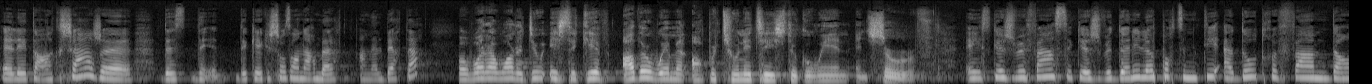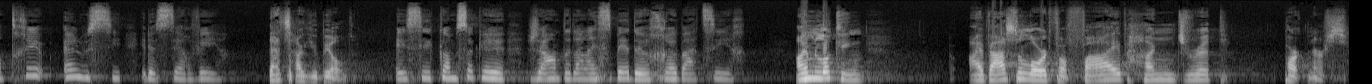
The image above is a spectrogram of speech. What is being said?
Elle est en charge euh, de, de- de quelque chose en, Alberta. But what I want to do is to give other women opportunities to go in and serve. Et ce que je veux faire, c'est que je veux donner l'opportunité à d'autres femmes d'entrer elles aussi et de servir. That's how you build. Et c'est comme ça que j'entre dans l'aspect de rebâtir. I'm looking, I've asked the Lord for 500 partners.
